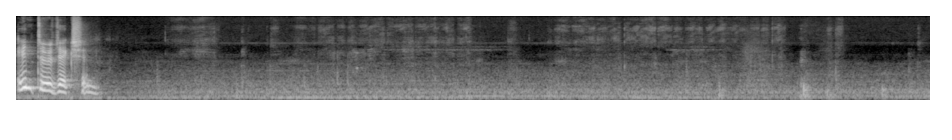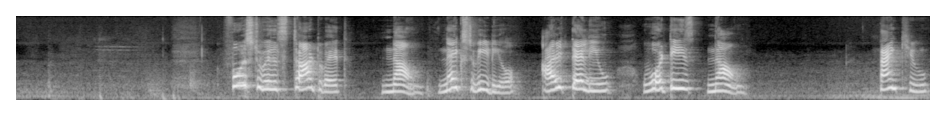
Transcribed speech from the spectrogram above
interjection. First we'll start with noun. Next video I'll tell you what is noun. Thank you.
